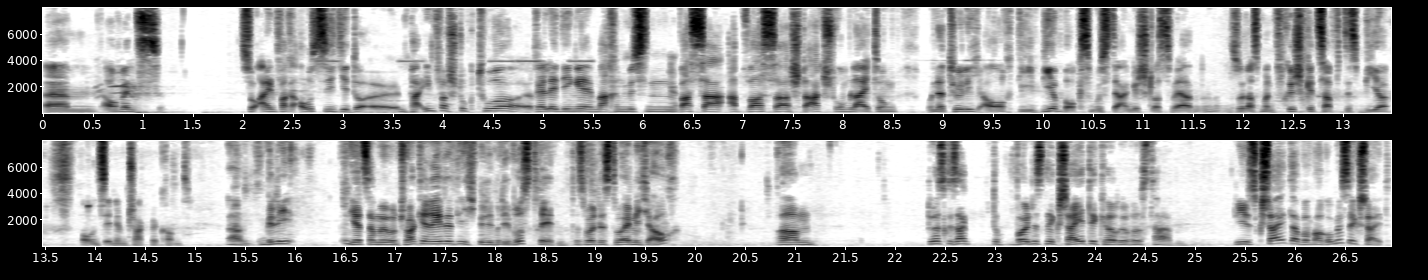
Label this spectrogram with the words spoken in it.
ähm, auch wenn es so einfach aussieht, jedoch, äh, ein paar infrastrukturelle Dinge machen müssen. Wasser, Abwasser, Starkstromleitung und natürlich auch die Bierbox musste angeschlossen werden, so dass man frisch gezapftes Bier bei uns in dem Truck bekommt. Ähm, Willi, jetzt haben wir über den Truck geredet, ich will über die Wurst reden. Das wolltest du eigentlich auch. Ähm, du hast gesagt, du wolltest eine gescheite Currywurst haben. Die ist gescheit, aber warum ist sie gescheit?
